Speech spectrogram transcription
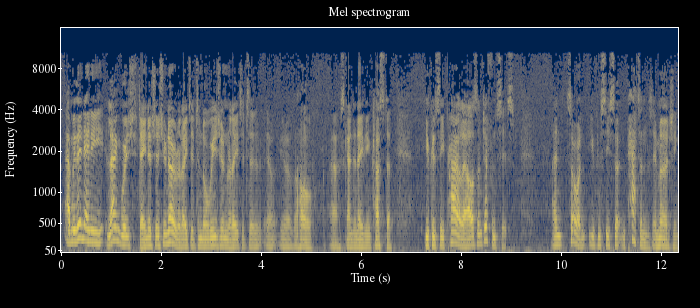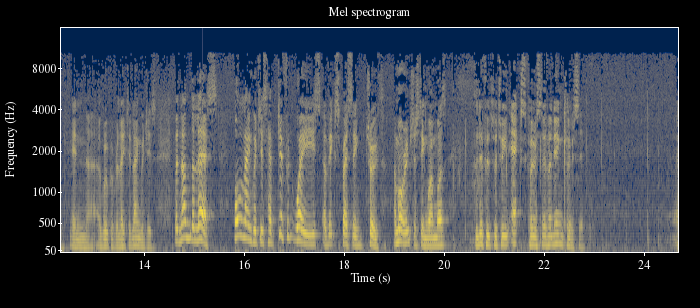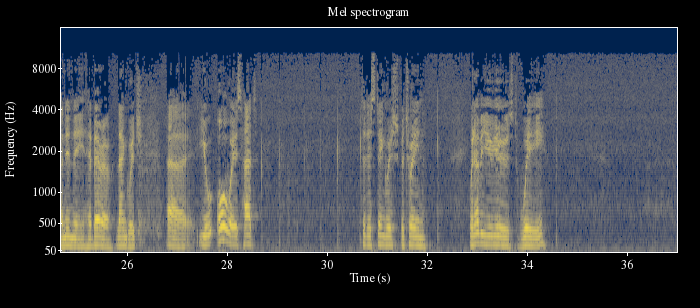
And within any language, Danish, as you know, related to Norwegian, related to you know, the whole uh, Scandinavian cluster, you can see parallels and differences. And so on, you can see certain patterns emerging in uh, a group of related languages. But nonetheless, all languages have different ways of expressing truth. A more interesting one was the difference between exclusive and inclusive. And in the Hebero language, uh, you always had to distinguish between whenever you used we,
